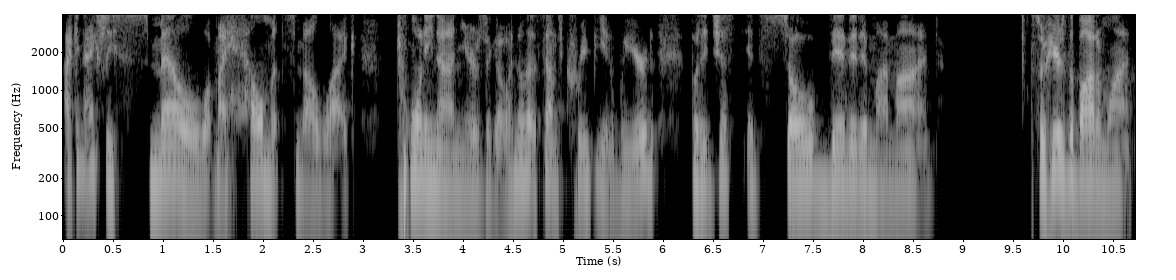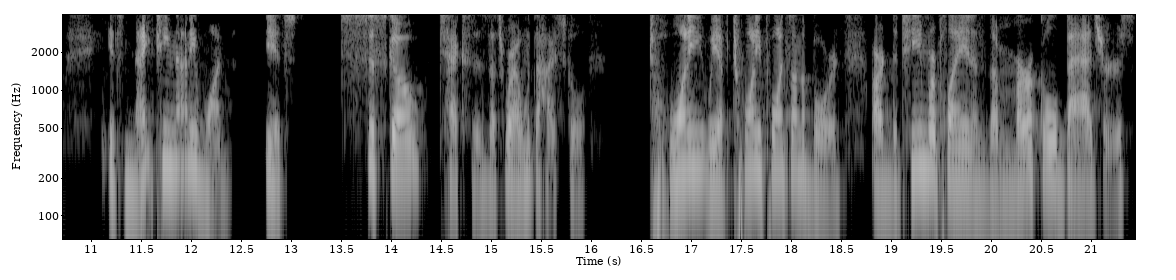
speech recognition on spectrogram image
I can actually smell what my helmet smelled like 29 years ago. I know that sounds creepy and weird, but it just it's so vivid in my mind. So here's the bottom line. It's 1991. It's Cisco, Texas. That's where I went to high school. 20, we have 20 points on the board. Our the team we're playing is the Merkel Badgers.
